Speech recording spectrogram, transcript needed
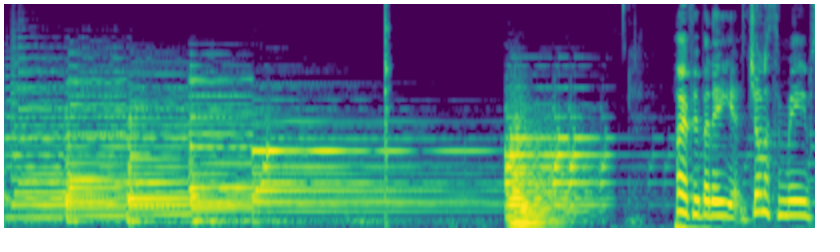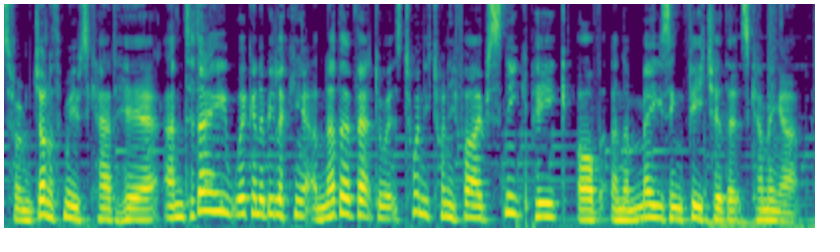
Hi everybody, Jonathan Reeves from Jonathan Reeves CAD here, and today we're going to be looking at another Vectorworks 2025 sneak peek of an amazing feature that's coming up.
